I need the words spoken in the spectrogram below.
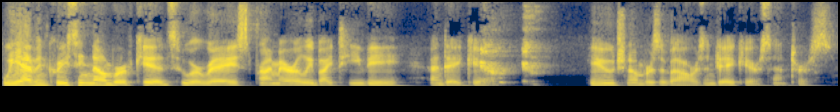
We have increasing number of kids who are raised primarily by TV and daycare. Huge numbers of hours in daycare centers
